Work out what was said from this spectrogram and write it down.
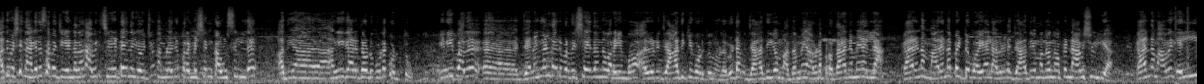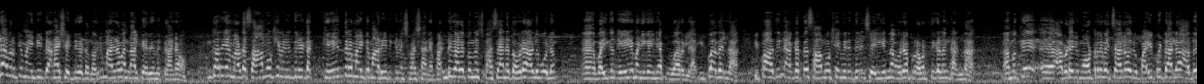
അത് പക്ഷേ നഗരസഭ ചെയ്യേണ്ടതാണ്. അവർ ചെയ്യട്ടെ എന്ന് ചോദിച്ചു. നമ്മളൊരു പെർമിഷൻ കൗൺസിലിന്റെ അംഗീകാരത്തോട് കൂടെ കൊടുത്തു. ഇനിയിപ്പോൾ അത് ജനങ്ങളുടെ ഒരു പ്രതിഷേധം എന്ന് പറയുമ്പോൾ അതൊരു ജാതിക്ക് കൊടുക്കുന്നുള്ളൂ. ഇവിടെ ജാതിയോ മതമേ അവിടെ പ്രധാനമേ അല്ല. കാരണം മരണപ്പെട്ടു പോയാൽ അവരുടെ ജാതിയോ മതം നോക്കേണ്ട ആവശ്യമില്ല. കാരണം അവർ എല്ലാവർക്കും വേണ്ടിയിട്ടാണ് ഷെഡ്യൂൾ ഷെഡ് കിട്ടുന്നത് ഒരു മഴ വന്നാൽ കയറി നിൽക്കാനോ? നമുക്കറിയാം അവിടെ സാമൂഹ്യ വിരുദ്ധരുടെ കേന്ദ്രമായിട്ട് മാറിയിരിക്കുന്ന ശ്മശാനം. പണ്ട് കാലത്തൊന്നും ശ്മശാനത്ത് ഒരാൾ പോലും വൈകുന്നേരം ഏഴ് മണി കഴിഞ്ഞാൽ പോകാറില്ല ഇപ്പൊ അതല്ല. ഇപ്പൊ അതിനകത്ത് സാമൂഹ്യ വിരുദ്ധർ ചെയ്യുന്ന ഓരോ പ്രവർത്തികളും കണ്ടാൽ നമുക്ക് അവിടെ ഒരു മോട്ടോർ വെച്ചാലോ ഒരു പൈപ്പ് ഇട്ടാലോ അത്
